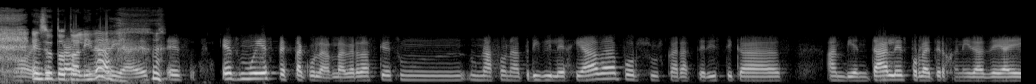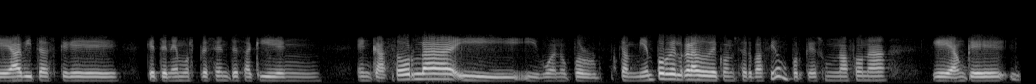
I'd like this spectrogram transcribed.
en su totalidad. Es, es, muy espectacular. La verdad es que es una zona privilegiada por sus características ambientales, por la heterogeneidad de eh, hábitats que que tenemos presentes aquí en, en Cazorla y, bueno, por, también por el grado de conservación, porque es una zona que aunque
